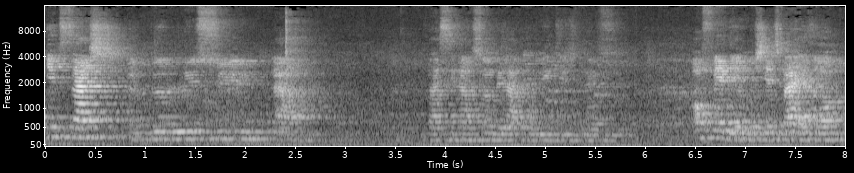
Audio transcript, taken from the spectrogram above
qu'ils sachent un peu plus sur la vaccination de la COVID-19. on fait des recherches, par exemple,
